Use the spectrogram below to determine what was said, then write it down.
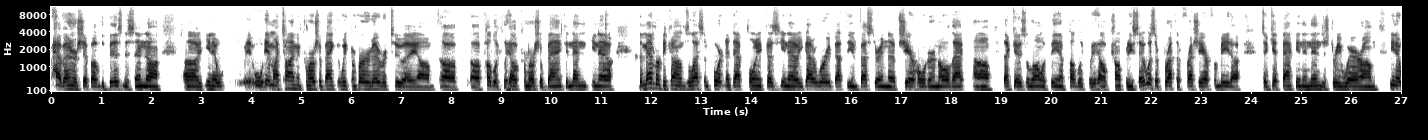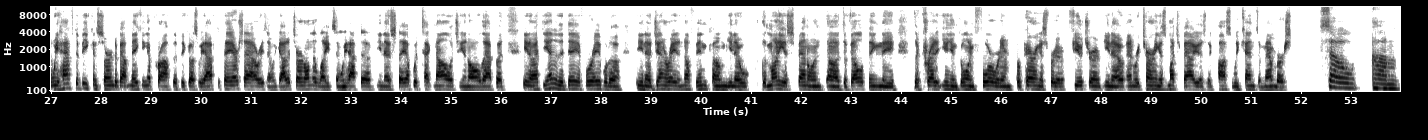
have ownership of the business, and uh, uh, you know, in my time in commercial banking, we converted over to a, um, a publicly held commercial bank, and then you know the member becomes less important at that point because you know you got to worry about the investor and the shareholder and all that uh, that goes along with being a publicly held company. So it was a breath of fresh air for me to to get back in an industry where um, you know we have to be concerned about making a profit because we have to pay our salaries and we got to turn on the lights and we have to you know stay up with technology and all that but you know at the end of the day if we're able to you know generate enough income you know the money is spent on uh, developing the the credit union going forward and preparing us for the future, you know, and returning as much value as we possibly can to members. So, um,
